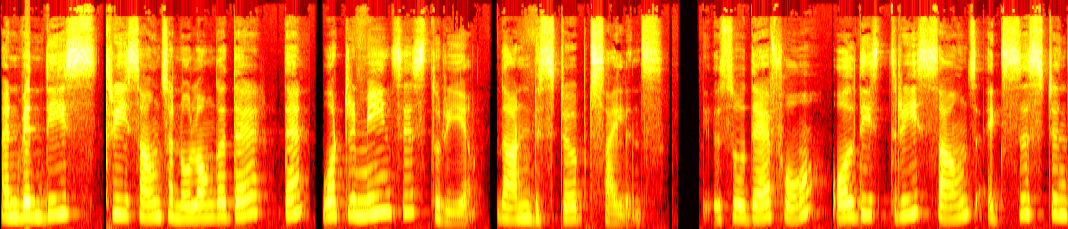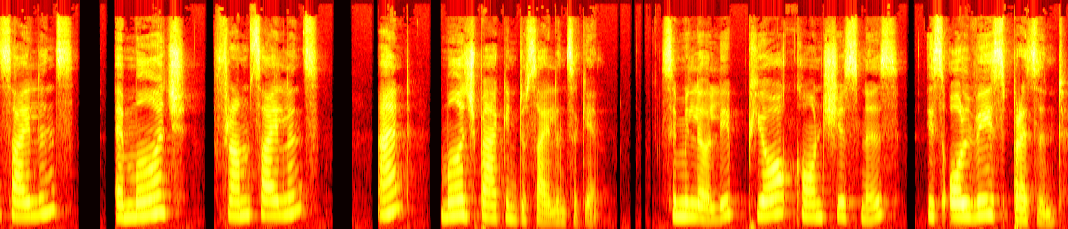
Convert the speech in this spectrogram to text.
And when these three sounds are no longer there, then what remains is Turiya, the undisturbed silence. So, therefore, all these three sounds exist in silence, emerge from silence and merge back into silence again. Similarly, pure consciousness is always present.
